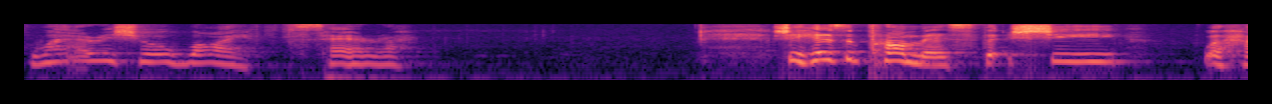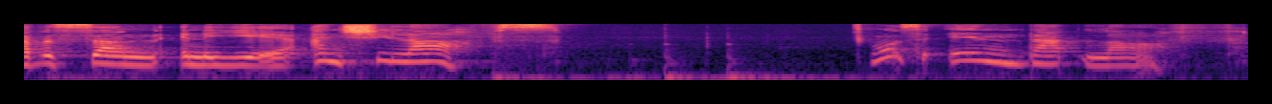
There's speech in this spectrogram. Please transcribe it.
Where is your wife, Sarah? She hears a promise that she will have a son in a year, and she laughs. What's in that laugh?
